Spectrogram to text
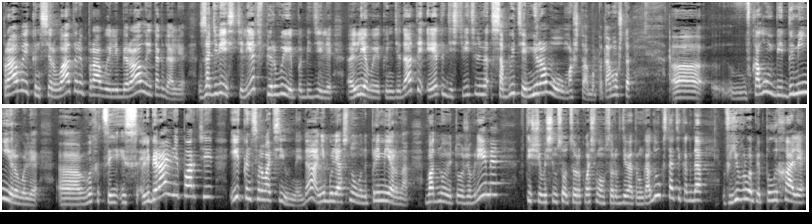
правые консерваторы, правые либералы и так далее. За 200 лет впервые победили э, левые кандидаты, и это действительно событие мирового масштаба, потому что э, в Колумбии доминировали э, выходцы из либеральной партии и консервативной. Да? Они были основаны примерно в одно и то же время, в 1848-49 году, кстати, когда в Европе полыхали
